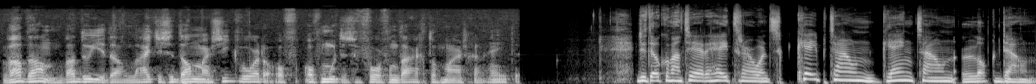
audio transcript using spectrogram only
Wat dan? Wat doe je dan? Laat je ze dan maar ziek worden? Of, of moeten ze voor vandaag toch maar eens gaan eten? De documentaire heet trouwens Cape Town Gangtown Lockdown.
